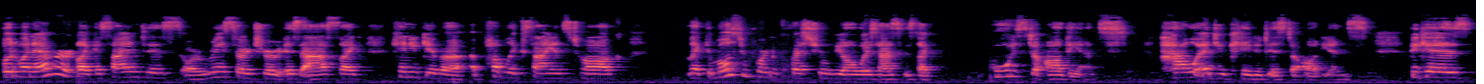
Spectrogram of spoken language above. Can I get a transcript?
But whenever like a scientist or researcher is asked like can you give a, a public science talk? Like the most important question we always ask is like who is the audience? How educated is the audience? Because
